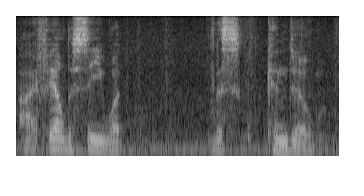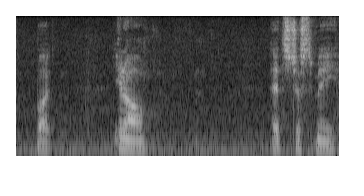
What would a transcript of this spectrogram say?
I fail to see what this can do, but you know, it's just me.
